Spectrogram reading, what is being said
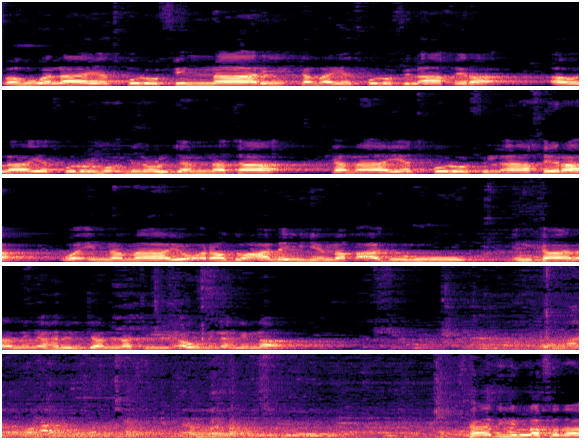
fahuwa laa yadkulu fi nnaari kama yadkulu fi alaakhira aw laa yadkulu almu'minu aljannata kamaa yadkulu fi laakhira wa inamaa yucradu calayhi maqcaduhu in kaana min ahli اljannati aw min ahli الnaar hadihi lafda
